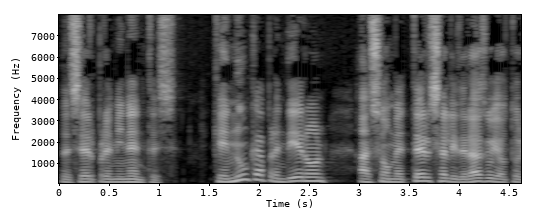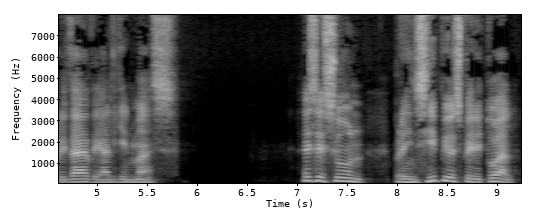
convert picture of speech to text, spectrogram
de ser preeminentes, que nunca aprendieron a someterse al liderazgo y autoridad de alguien más. Ese es un principio espiritual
